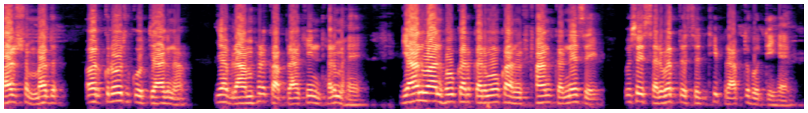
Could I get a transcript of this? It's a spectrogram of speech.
हर्ष, मद और क्रोध को त्यागना, यह ब्राह्मण का प्राचीन धर्म है। ज्ञानवान होकर कर्मों का अनुष्ठान करने से उसे सर्वत्र सिद्धि प्राप्त होती है।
